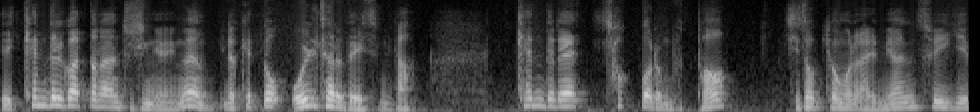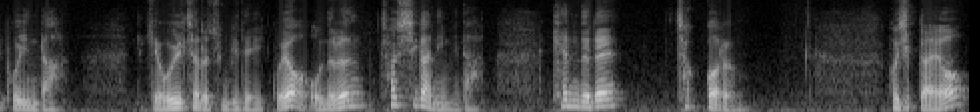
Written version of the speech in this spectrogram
이 캔들과 떠나는 주식 여행은 이렇게 또 5일차로 되어 있습니다. 캔들의 첫 걸음부터 지속형을 알면 수익이 보인다. 이렇게 5일차로 준비되어 있고요. 오늘은 첫 시간입니다. 캔들의 첫 걸음. 보실까요?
